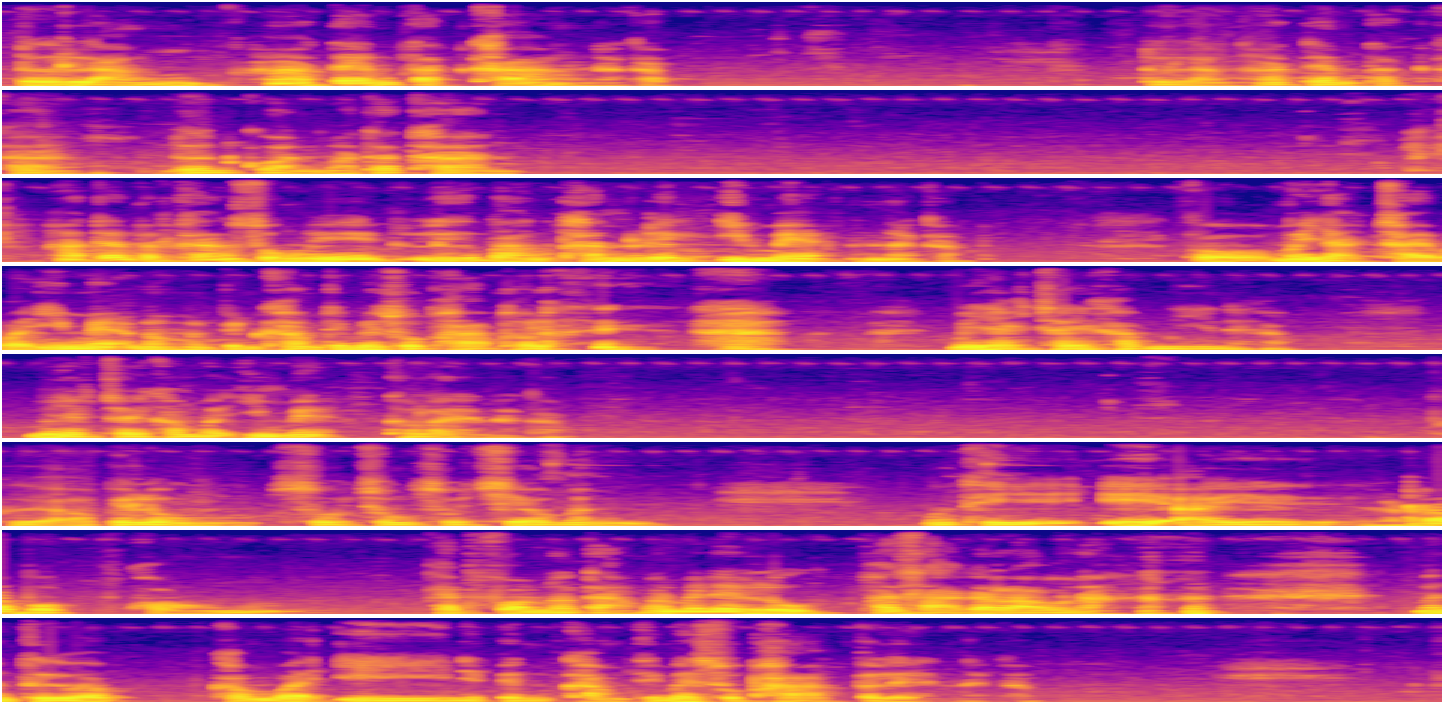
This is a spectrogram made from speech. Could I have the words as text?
เดินหลังห้าแต้มตัดข้างนะครับ เดินหลังห้าแต้มตัดข้าง เดินก่อนมาตรฐานห้าแต้มตัดข้างทรงนี้ หรือบางท่านเรียกอีแมะนะครับ ก็ไม่อยากใช้ว่าอีแมะเนาะมันเป็นคำที่ไม่สุภาพเท่าไหร่ไม่อยากใช้คำนี้นะครับ ไม่อยากใช้คำว่าอีแมะเท่าไหร่นะครับ ผื่อเอาไปลงโซชงโซเชียลมันบางที AI ระบบของแพลตฟอร์มต่างๆ มันไม่ได้รู้ภาษากับเรานะ มันถือว่าคำว่า e นี่เป็นคำที่ไม่สุภาพไปเลยนะครับ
